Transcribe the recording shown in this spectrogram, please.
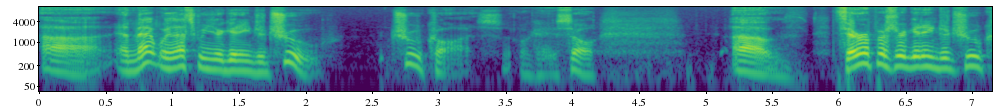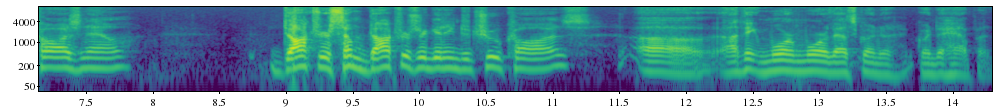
Uh, and that, that's when you're getting to true, true cause, okay? So um, therapists are getting to true cause now. Doctors, some doctors are getting to true cause. Uh, I think more and more that's going to, going to happen.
